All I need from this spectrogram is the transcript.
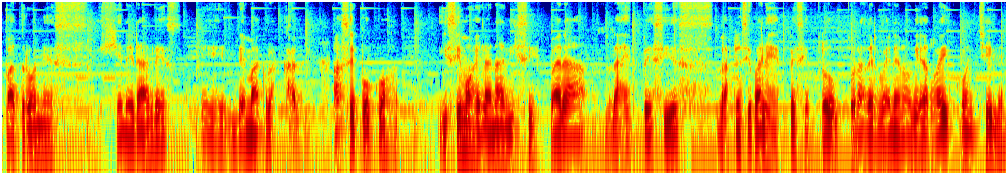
patrones generales eh, de macro escala. Hace poco hicimos el análisis para las especies, las principales especies productoras del veneno diarreico en Chile,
